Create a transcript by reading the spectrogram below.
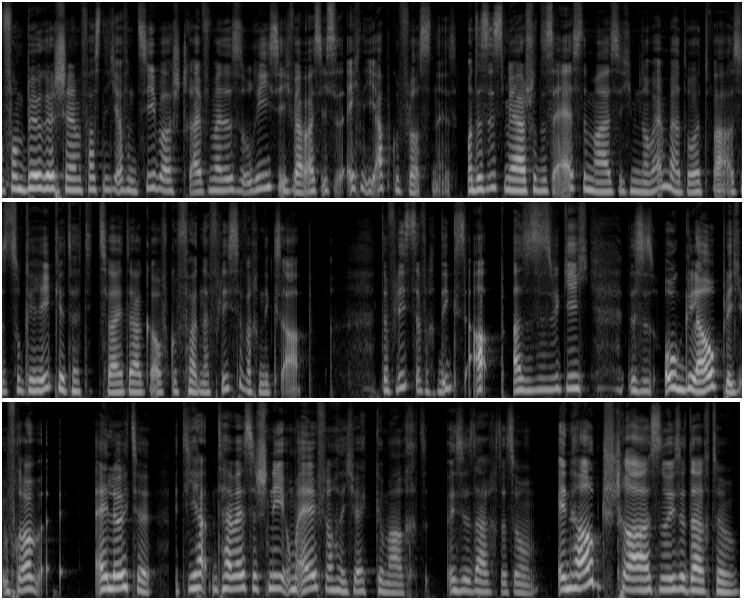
vom Bürgersteig fast nicht auf den Zebrastreifen, weil das so riesig war, weil es echt nicht abgeflossen ist. Und das ist mir ja schon das erste Mal, als ich im November dort war, also es so geregnet hat, die zwei Tage aufgefallen, da fließt einfach nichts ab. Da fließt einfach nichts ab. Also es ist wirklich, das ist unglaublich. Und vor allem, ey Leute, die hatten teilweise Schnee um elf noch nicht weggemacht. Ich so dachte so, in Hauptstraßen, wo ich dachte,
